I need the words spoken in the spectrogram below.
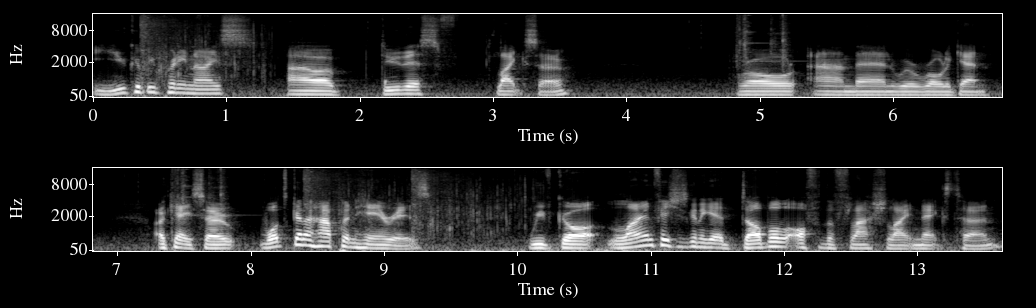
You could be pretty nice. Uh, do this like so. Roll, and then we'll roll again. Okay, so what's going to happen here is we've got Lionfish is going to get a double off of the flashlight next turn.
